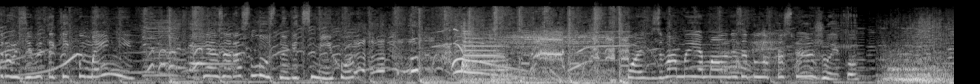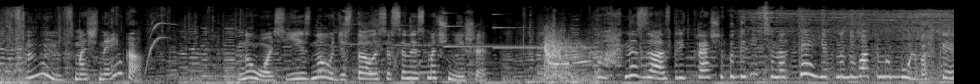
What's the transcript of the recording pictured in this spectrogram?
Друзі, ви такі кумедні. Я зараз лусну від сміху. Ой, з вами я мало не забула про свою жуйку. Ммм, смачненько. Ну ось, їй знову дісталося все найсмачніше. Ох, не заздріть, краще подивіться на те, як надуватиме бульбашки.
